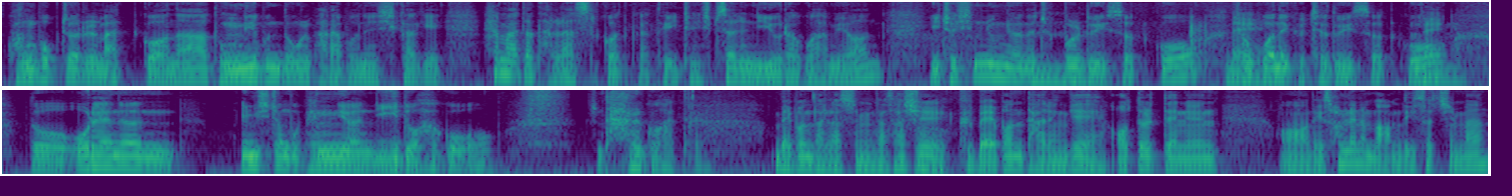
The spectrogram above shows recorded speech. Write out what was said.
광복절을 맞거나 독립운동을 바라보는 시각이 해마다 달랐을 것 같아요. 2014년 이후라고 하면 2016년에 음. 촛불도 있었고 네. 정권의 교체도 있었고 네. 또 올해는 임시정부 100년이기도 하고 좀 다를 것 같아요. 매번 달랐습니다. 사실 어. 그 매번 다른 게 어떨 때는 어, 되게 설레는 마음도 있었지만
